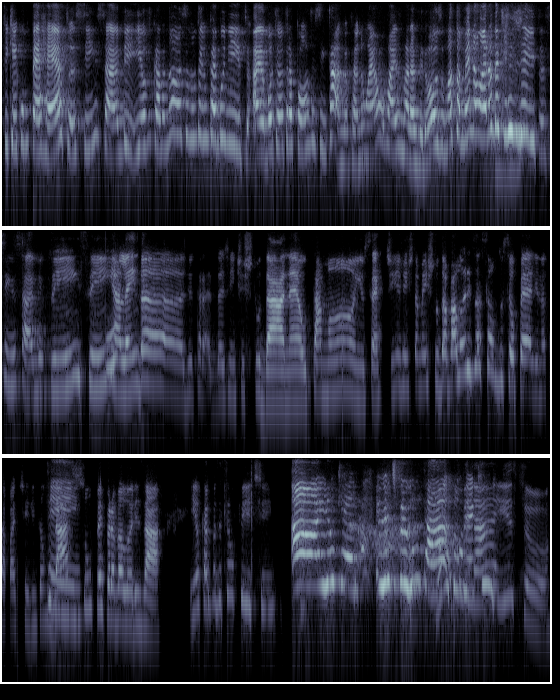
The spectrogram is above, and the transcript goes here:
Fiquei com o pé reto, assim, sabe? E eu ficava, nossa, não tenho um pé bonito. Aí eu botei outra ponta, assim, tá, meu pé não é o mais maravilhoso, mas também não era daquele jeito, assim, sabe? Sim, sim. Além da, de, da gente estudar, né, o tamanho certinho, a gente também estuda a valorização do seu pé ali na sapatilha. Então sim. dá super para valorizar. E eu quero fazer seu fit. Ai, eu quero. Eu ia te perguntar. Vamos como é que, isso.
